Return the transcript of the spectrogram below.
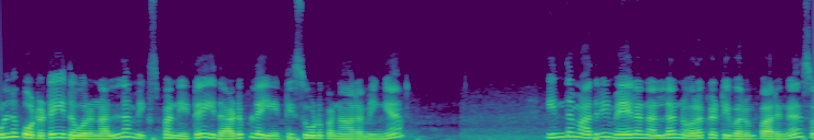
உள்ளே போட்டுட்டு இதை ஒரு நல்லா மிக்ஸ் பண்ணிவிட்டு இதை அடுப்பில் ஏற்றி சூடு பண்ண ஆரம்பிங்க. இந்த மாதிரி மேலே நல்லா நுரக்கட்டி வரும் பாருங்கள் ஸோ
